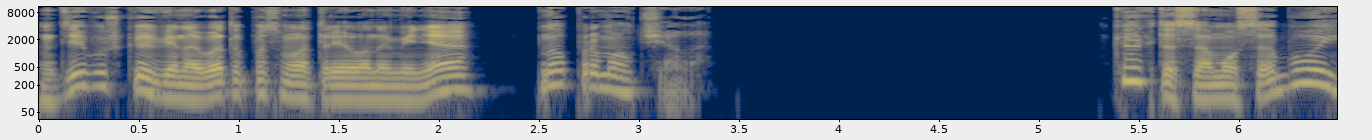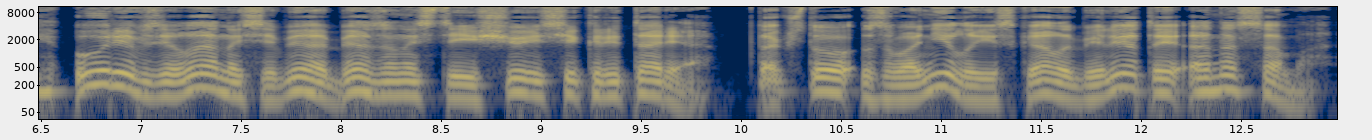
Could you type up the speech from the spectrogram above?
Девушка виновато посмотрела на меня, но промолчала. Как-то, само собой, Ори взяла на себя обязанности еще и секретаря, так что звонила и искала билеты она сама.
